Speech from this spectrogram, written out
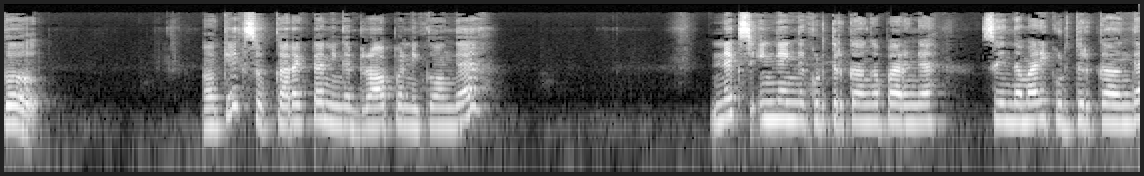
கோ ஓகே ஸோ கரெக்டாக நீங்கள் ட்ரா பண்ணிக்கோங்க. நெக்ஸ்ட் இங்கே இங்கே கொடுத்துருக்காங்க பாருங்க. ஸோ இந்த மாதிரி கொடுத்துருக்காங்க.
